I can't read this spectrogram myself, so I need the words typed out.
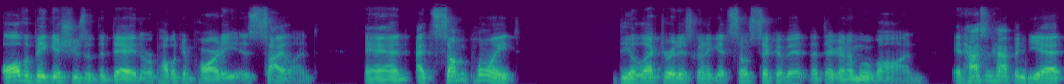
all the big issues of the day. The Republican Party is silent, and at some point, the electorate is going to get so sick of it that they're going to move on. It hasn't happened yet.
